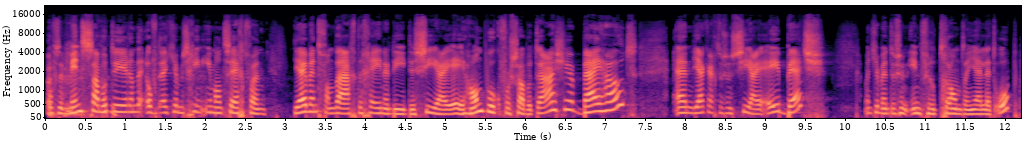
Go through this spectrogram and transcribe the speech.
Of de minst saboterende. Of dat je misschien iemand zegt van... Jij bent vandaag degene die de CIA handboek voor sabotage bijhoudt. En jij krijgt dus een CIA badge. Want je bent dus een infiltrant en jij let op.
